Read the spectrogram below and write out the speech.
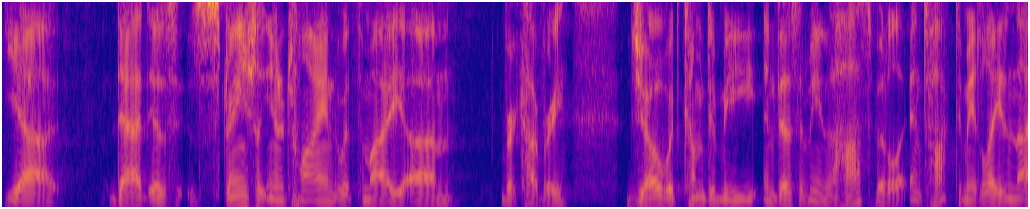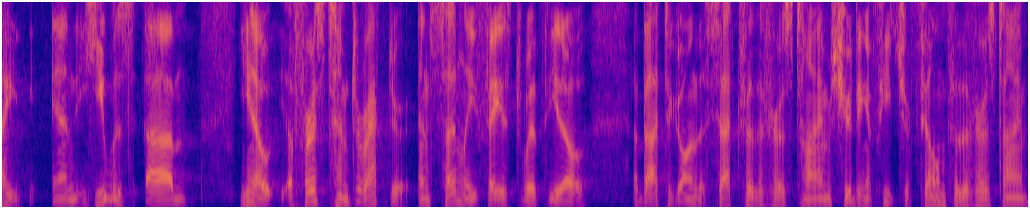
Yeah, that is strangely intertwined with my um, recovery. Joe would come to me and visit me in the hospital and talk to me late at night. And he was, um, you know, a first time director and suddenly faced with, you know, about to go on the set for the first time, shooting a feature film for the first time,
